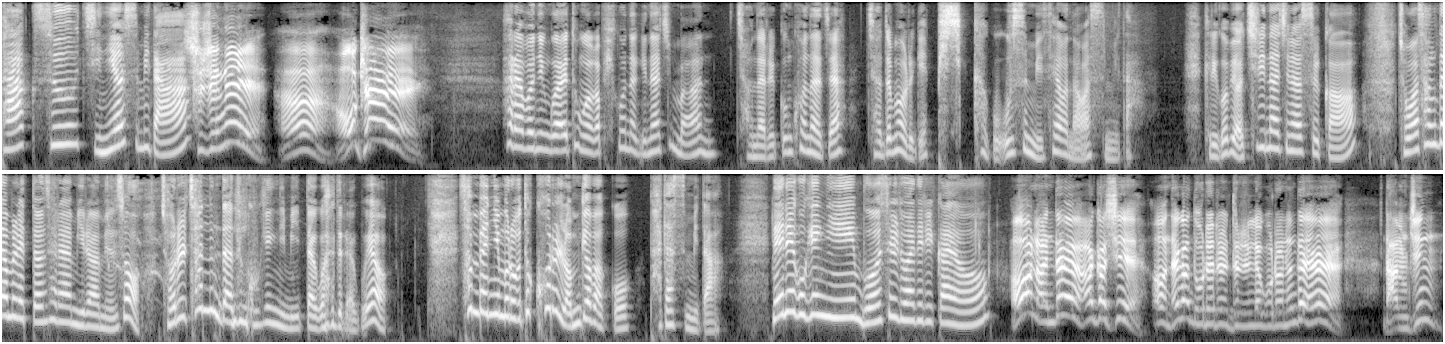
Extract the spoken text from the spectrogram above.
박수진이었습니다. 수진이? 아, 오케이. 할아버님과의 통화가 피곤하긴 하지만 전화를 끊고 나자 저도 모르게 피식하고 웃음이 새어 나왔습니다. 그리고 며칠이나 지났을까? 저와 상담을 했던 사람이라면서 저를 찾는다는 고객님이 있다고 하더라고요. 선배님으로부터 콜을 넘겨받고 받았습니다. 네네 고객님 무엇을 도와드릴까요? 어, 난데 아가씨. 어, 내가 노래를 들으려고 그러는데 남진,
